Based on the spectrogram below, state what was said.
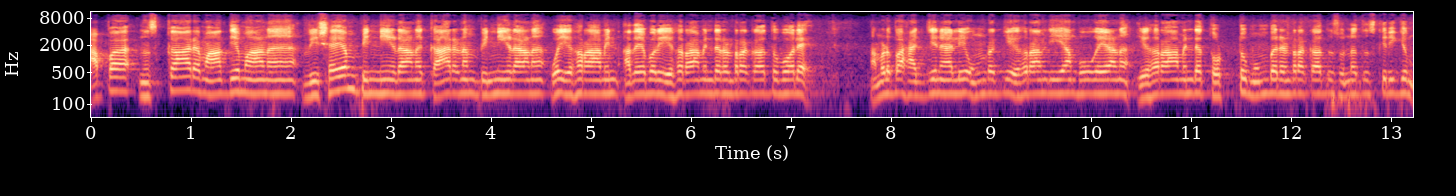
അപ്പം നിസ്കാരം ആദ്യമാണ് വിഷയം പിന്നീടാണ് കാരണം പിന്നീടാണ് ഓ ഇഹ്റാമിൻ അതേപോലെ ഇഹ്റാമിന്റെ രണ്ടറക്കാത്ത് പോലെ. നമ്മളിപ്പോൾ ഹജ്ജിനാലി ഉംറയ്ക്ക് ഇഹ്റാം ചെയ്യാൻ പോവുകയാണ്. ഇഹ്റാമിന്റെ തൊട്ട് മുമ്പ് രണ്ടറക്കാത്ത് സുന്നത്ത് നിസ്കരിക്കും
